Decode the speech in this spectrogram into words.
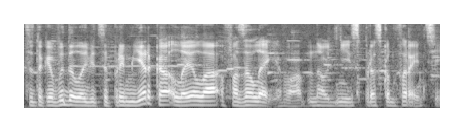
Це таке видала віце-прем'єрка Лейла Фазалеєва на одній з прес-конференцій.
